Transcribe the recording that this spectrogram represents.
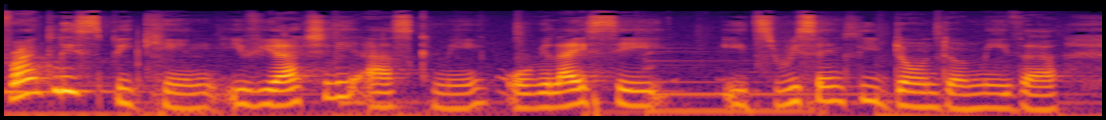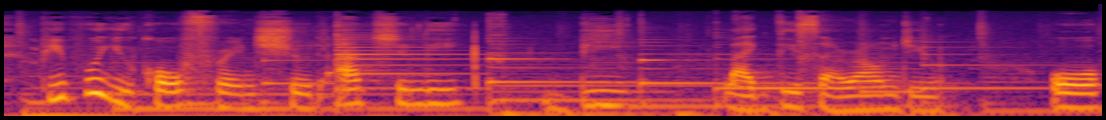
Frankly speaking, if you actually ask me, or will I say it's recently dawned on me that people you call friends should actually be like this around you, or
